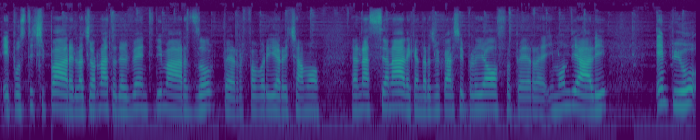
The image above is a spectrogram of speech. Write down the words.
e posticipare la giornata del 20 di marzo per favorire, diciamo, la nazionale che andrà a giocarsi i playoff per i mondiali. E in più,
